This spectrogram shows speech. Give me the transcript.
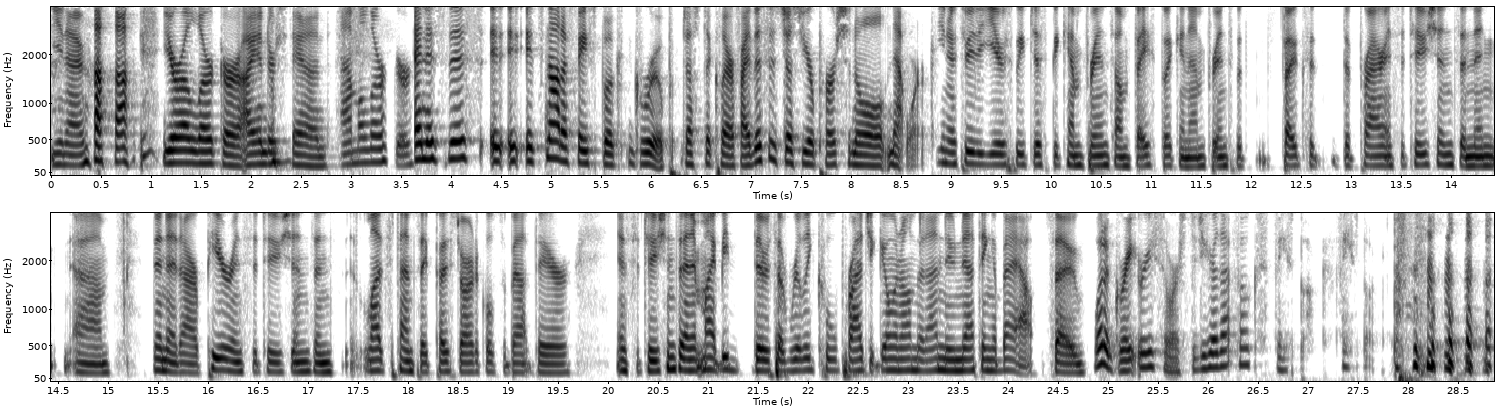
You know, You're a lurker. I understand. I'm a lurker. And is this, it- it's not a Facebook group, just to clarify. This is just your personal network. you know, through the years, we've just become friends on Facebook, and I'm friends with folks at the prior institutions, and then um, then at our peer institutions, and lots of times they post articles about their institutions, and it might be there's a really cool project going on that I knew nothing about. So What a great resource. Did you hear that, folks? Facebook. Facebook.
